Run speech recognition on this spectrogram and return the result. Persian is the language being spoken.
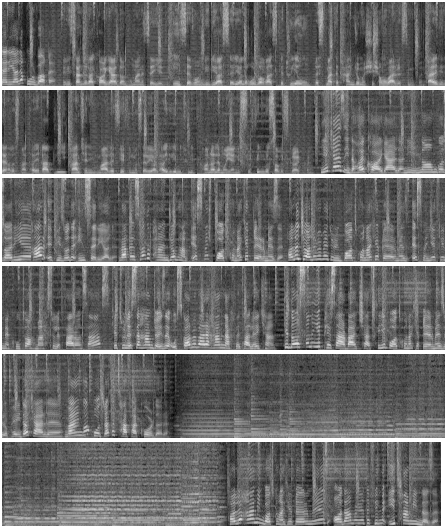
سریال قورباغه. نویسنده و کارگردان هومن سیدی. این سومین ویدیو از سریال قورباغه است که توی اون قسمت پنجم و ششم رو بررسی می‌کنیم. برای دیدن قسمت های قبلی و همچنین معرفی فیلم و سریال های دیگه می‌تونید کانال ما یعنی سو فیلم رو subscribe کنید. یکی از ایده های کارگردانی نامگذاری هر اپیزود این سریاله و قسمت پنجم هم اسمش بادکنک قرمزه. حالا جالبه بدونید بادکنک قرمز اسم یه فیلم کوتاه محصول فرانسه است که تونسته هم جایزه اسکار ببره هم نخل طلای کن. که داستان یه پسر بچه است که یه بادکنک قرمزی رو پیدا کرده و انگار قدرت تفکر داره. حالا همین بادکنک قرمز آدم رو یاد فیلم ایت هم میندازه.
